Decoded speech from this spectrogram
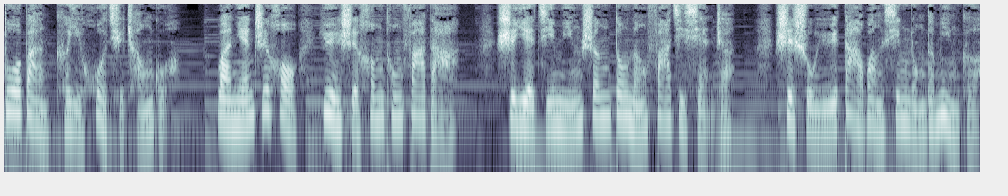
多半可以获取成果。晚年之后运势亨通发达，事业及名声都能发迹显着，是属于大旺兴隆的命格。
